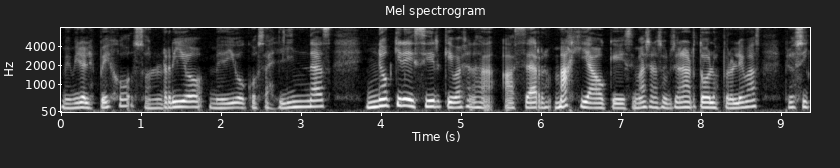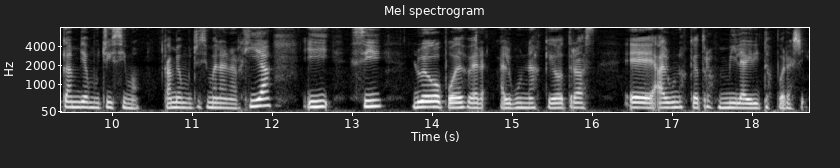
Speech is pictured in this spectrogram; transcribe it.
Me miro al espejo, sonrío, me digo cosas lindas. No quiere decir que vayan a, hacer magia o que se vayan a solucionar todos los problemas, pero sí cambia muchísimo. Cambia muchísimo la energía y sí luego puedes ver algunas que otras, eh, algunos que otros milagritos por allí.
